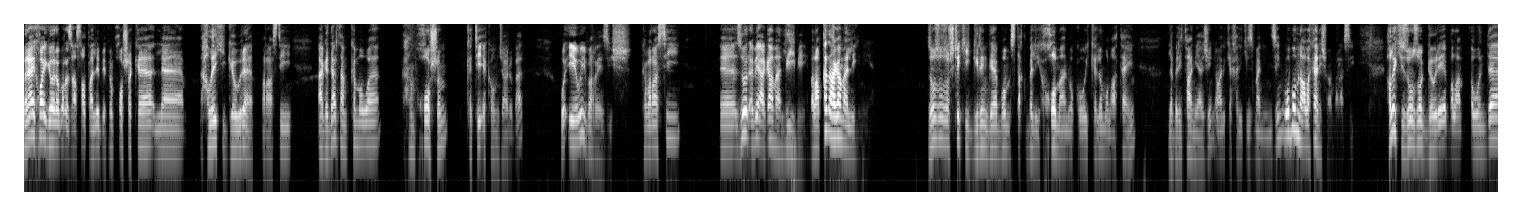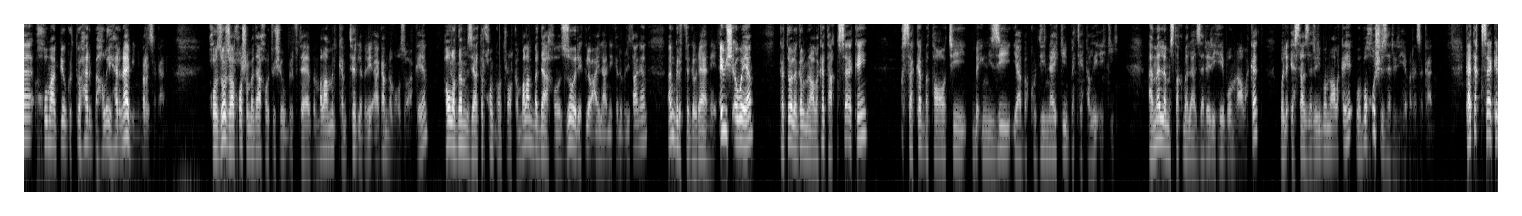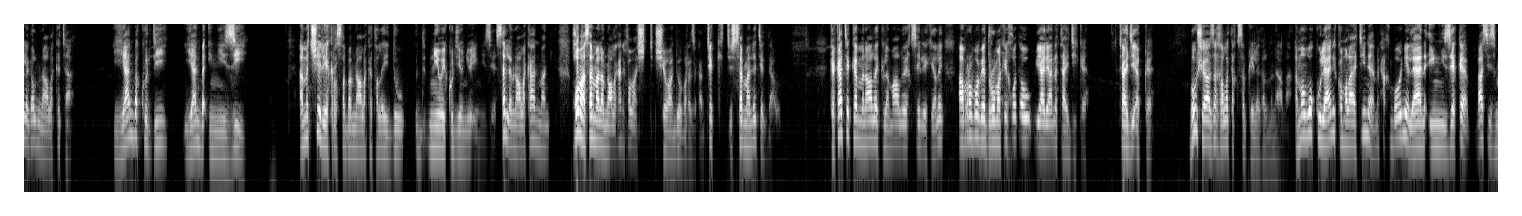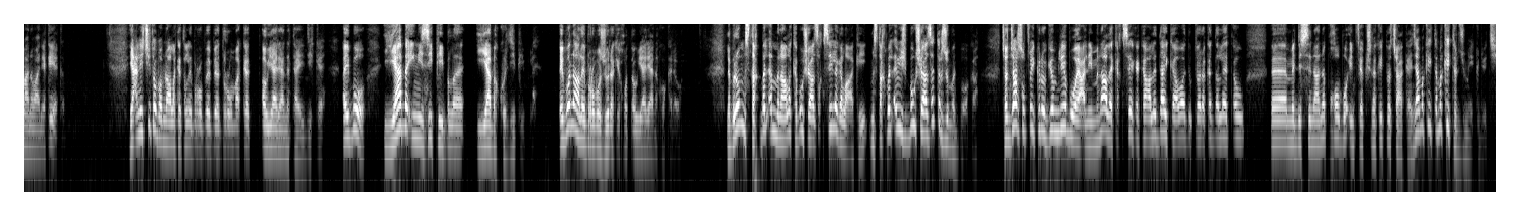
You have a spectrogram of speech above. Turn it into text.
برای خۆی گەورە بە ڕزاساڵتان لێ بێپم خۆشە کە لە هەڵەیەکی گەورە بەڕاستی ئاگدارتان بکەمەوە هەم خۆشم کە تی ئەکەوم جاروبار و ئێوەی بەڕێزیش کە بەڕاستی زۆر ئەبێ ئاگامان لی بێ بەڵام قەت ئاگامان لی زۆ زۆ زۆ شتێکی گرنگە بۆ مستەقبلی خۆمان وەکەوەی کە لەم وڵاتین لە بریتانیا ژین ئەوانی کە خەریکی زمانی نزین و بۆ مناڵەکانیشمان بەڕاستی هەڵێکی زۆ زۆ گەورەیە بەڵام ئەوەندە خۆمان پێگرتو هەر بە هەڵی هەر نبینی بڕزەکان خۆ زۆر جار خۆشم بەداخەوە تووشێ و گرفتە بم بەڵام من کەمتر لە بەری ئاگام لە مۆزۆەکەیە هەوڵە دەم زیاتر خۆم کۆنتترۆلکەم بەڵام بەداخەوە زۆرێک لەو ئایلانێکە لە بریتانیان ئەم گرفتە گەورانەیە ئەویش ئەوەیە کە تۆ لەگەڵ مناڵەکەتا قسە ئەکەی قسەکە بە تەواوەتی بە ئینگلیزی یا بە کوردی نایکی بە تێکەڵی ئەیکی ئەمە لە مستەقبەلا زەرری هەیە بۆ مناڵەکەت و لە ئێستا زەرری بۆ مناڵەکە هەیە و بۆ خۆشی زەرری هەیە بەڕێزەکان کاتێک قسەکە لەگەڵ مناڵەکەتە یان بە کوردی یان بە ئینگلیزی ئەمە چیە لە یەک ڕستە بە مناڵەکە تەڵی دوو نیوەی کوردی و نیو ئینگلیزیە سەر لە مناڵەکانمان خۆمان سەرمان لە مناڵەکانی خۆمان شێواندووە بە ڕێزەکان تێک سەرمان لێ تێکداون کە کاتێک کە مناڵێک لە ماڵوێ قسەی لێکێڵێ ئابڕۆ بۆ بێت ڕۆمەکەی خۆت ئەو یاریانە تایدیکە تایدی ئەبکە بەو شێوازە غەڵەتە قسە بکەی لەگەڵ مناڵە ئەمە وەکو لایانی کۆمەڵایەتی نە من حەق بۆ نیە لایەنە ئینگلیزیەکە باسی زمانەوانیەکە یەکەم یعنی چی تۆ بە مناڵەکەت ڵێ بڕۆ بێ بێت ڕۆمەکەت ئەو یاریانە تای دیکە ئەی بۆ یا بە ئینگلیزی پێی بڵێ یا بە کوردی پێ بڵێ ئەی بۆ ناڵێ بڕۆ بۆ ژوورەکەی خۆت ئەو یاریانە کۆکەرەوە لە برۆ مستقبل ئەم مناڵە کە بەو شازە قسەی لەگەڵاکی مستقبل ئەویش بەو شازە ترجمت بۆکە چەند جار سڵی کرۆ گوێم لێ بووە ینی مناڵێک کە قسەیەکە کاڵە دایکاوە دکتۆرەکە دەڵێت ئەو مدیسنانە بخۆ بۆ ئینفێکشنەکەی تۆ چاکە جامەکەی تەمەکەی ترجمەی کردێتی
